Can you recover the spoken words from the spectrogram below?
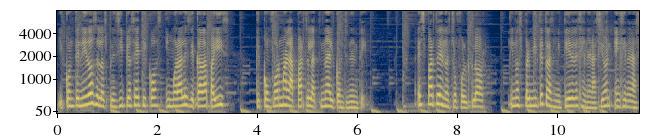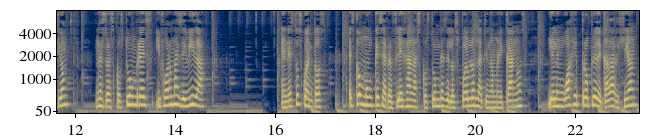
y contenidos de los principios éticos y morales de cada país que conforman la parte latina del continente. Es parte de nuestro folclore y nos permite transmitir de generación en generación nuestras costumbres y formas de vida. En estos cuentos es común que se reflejan las costumbres de los pueblos latinoamericanos y el lenguaje propio de cada región.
